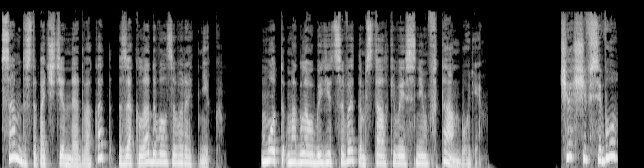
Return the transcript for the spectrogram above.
Сам достопочтенный адвокат закладывал за воротник. Мот могла убедиться в этом, сталкиваясь с ним в тамбуре. Чаще всего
